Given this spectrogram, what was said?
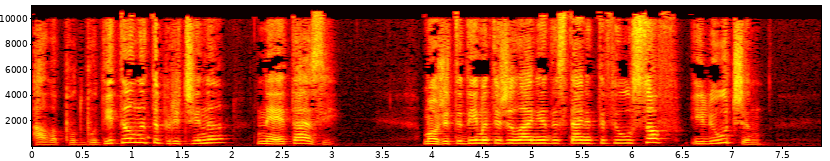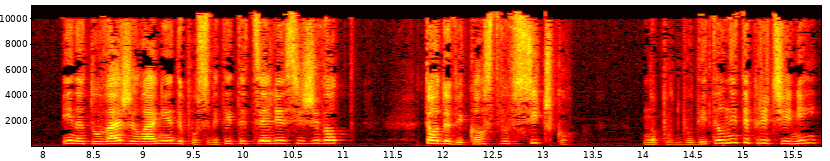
ала подбудителната причина не е тази. Можете да имате желание да станете философ или учен, и на това желание да посветите целия си живот, то да ви коства всичко, но подбудителните причини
